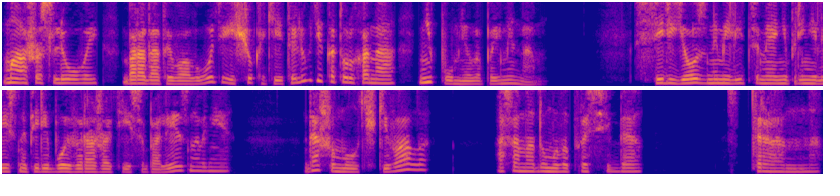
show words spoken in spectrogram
Маша с Левой, бородатый Володя, еще какие-то люди, которых она не помнила по именам. С серьезными лицами они принялись наперебой выражать ей соболезнования. Даша молча кивала, а сама думала про себя. Странно.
